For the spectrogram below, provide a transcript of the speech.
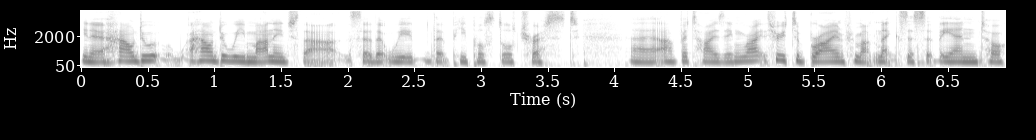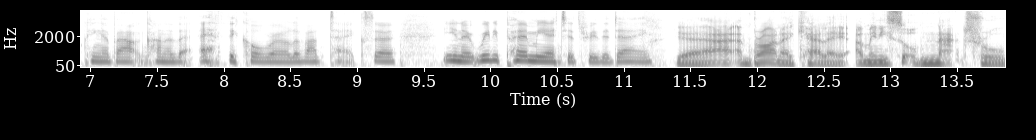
You know how do how do we manage that? So that we that people still trust uh, advertising. Right through to Brian from AppNexus at the end talking about kind of the ethical role of ad tech. So you know, really permeated through the day. Yeah, and Brian O'Kelly. I mean, he's sort of natural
